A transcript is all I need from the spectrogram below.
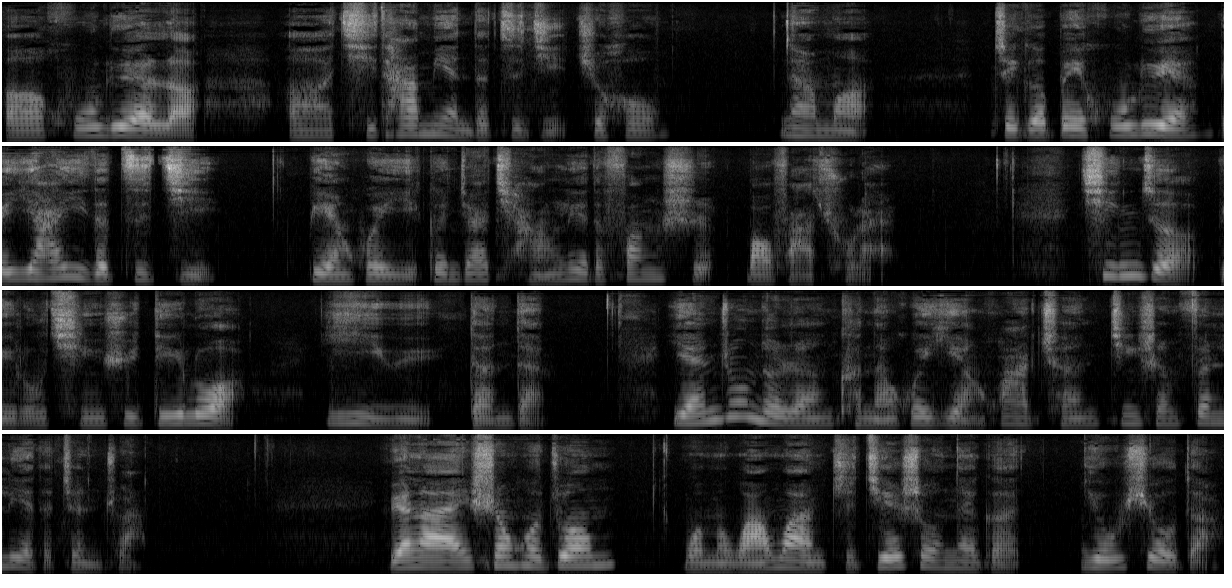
而忽略了呃其他面的自己之后，那么这个被忽略、被压抑的自己便会以更加强烈的方式爆发出来。轻者比如情绪低落、抑郁等等；严重的人可能会演化成精神分裂的症状。原来生活中。我们往往只接受那个优秀的、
